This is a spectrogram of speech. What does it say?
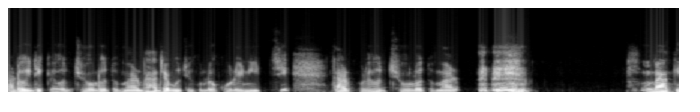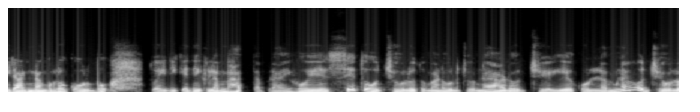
আর ওইদিকে হচ্ছে হলো তোমার ভাজাভুজিগুলো করে নিচ্ছি। তারপরে হচ্ছে হলো তোমার বাকি রান্নাগুলো করব। তো এইদিকে দেখলাম ভাতটা প্রায় হয়ে এসছে। তো হচ্ছে হলো তোমার ওর জন্য আর হচ্ছে ইয়ে করলাম না, হচ্ছে হলো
